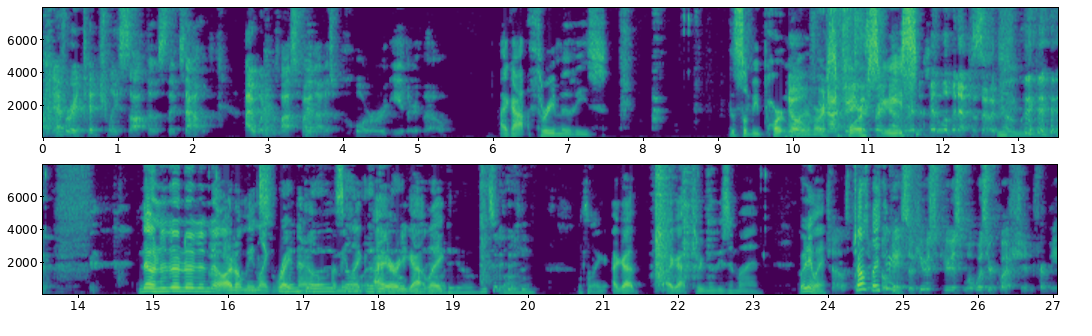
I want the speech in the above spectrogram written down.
I never intentionally sought those things out. I wouldn't classify that as horror either, though. I got three movies. This will be part No, one of we're our not doing horror this right now. We're series. in the middle of an episode. Oh my No, no, no, no, no, no. Okay. I don't mean like right now. I mean like I already got like audio. It's fine. like I got I got three movies in mind. But anyway, Child's Play Child's three. Play three. Okay, so here's here's what was your question for me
